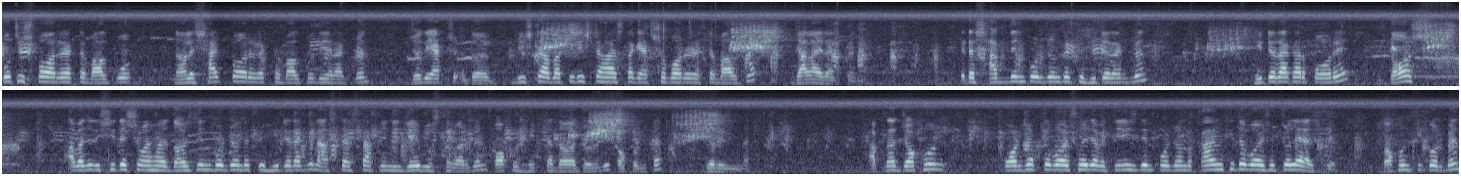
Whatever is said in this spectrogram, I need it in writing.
পঁচিশ পাওয়ারের একটা বাল্বও নাহলে ষাট পাওয়ারের একটা বাল্বও দিয়ে রাখবেন। যদি একশো বিশটা বা তিরিশটা হাঁস থাকে, একশো পাওয়ারের একটা বাল্বও জ্বালায় রাখবেন। এটা সাত দিন পর্যন্ত একটু হিটে রাখবেন। হিটে রাখার পরে দশ, আবার যদি শীতের সময় হয়, দশ দিন পর্যন্ত একটু হিটে রাখবেন। আস্তে আস্তে আপনি নিজেই বুঝতে পারবেন কখন হিটটা দেওয়া জরুরি, কখনটা জরুরি না। আপনার যখন পর্যাপ্ত বয়স হয়ে যাবে, তিরিশ দিন পর্যন্ত কাঙ্ক্ষিত বয়সে চলে আসবে, তখন কি করবেন?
